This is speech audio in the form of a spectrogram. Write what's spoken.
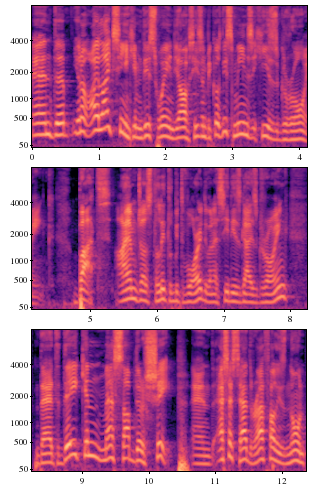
and uh, you know, I like seeing him this way in the off season because this means he's growing. But I am just a little bit worried when I see these guys growing that they can mess up their shape. And as I said, Rafael is known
